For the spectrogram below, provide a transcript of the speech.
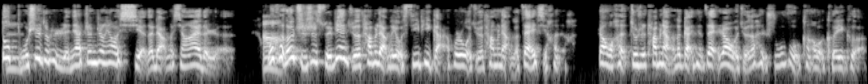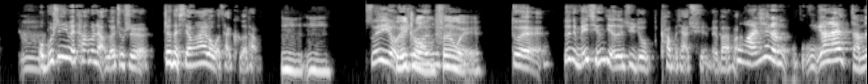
都不是就是人家真正要写的两个相爱的人，我可能只是随便觉得他们两个有 CP 感，或者我觉得他们两个在一起很让我很就是他们两个的感情在让我觉得很舒服，可能我磕一磕。嗯，我不是因为他们两个就是真的相爱了我才磕他们。嗯嗯，所以有一种氛围。对，所以你没情节的剧就看不下去，没办法。哇，这个原来咱们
